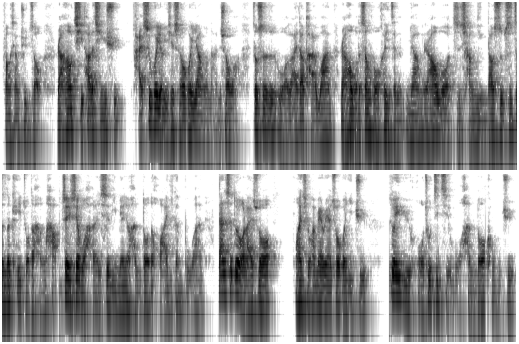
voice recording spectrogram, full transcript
方向去走，然后其他的情绪还是会有一些时候会让我难受啊。就是我来到台湾，然后我的生活可以怎样，然后我职场引导是不是真的可以做得很好，这些我还是里面有很多的怀疑跟不安。但是对我来说，我很喜欢 Marianne 说过一句：对于活出自己，我很多恐惧。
